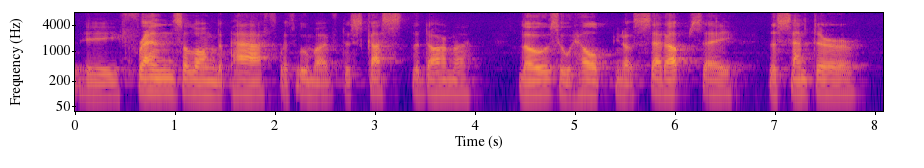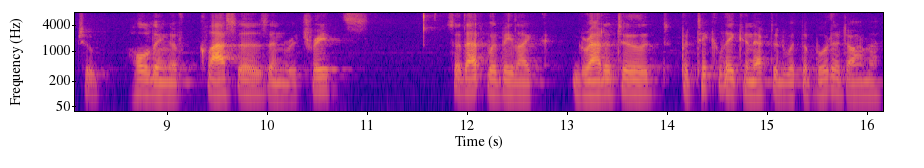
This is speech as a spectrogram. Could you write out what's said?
the friends along the path with whom I've discussed the Dharma, those who help, you know, set up, say, the center to holding of classes and retreats. So that would be like gratitude, particularly connected with the Buddha Dharma.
